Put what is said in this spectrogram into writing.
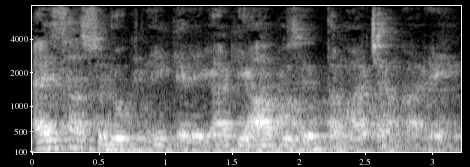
ایسا سلوک نہیں کرے گا کہ آپ اسے تماچا ماریں۔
